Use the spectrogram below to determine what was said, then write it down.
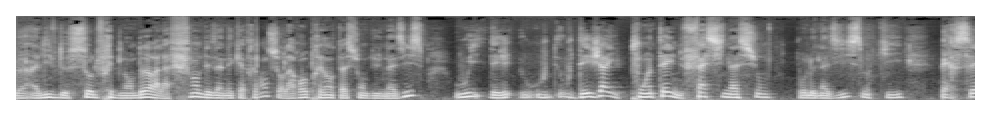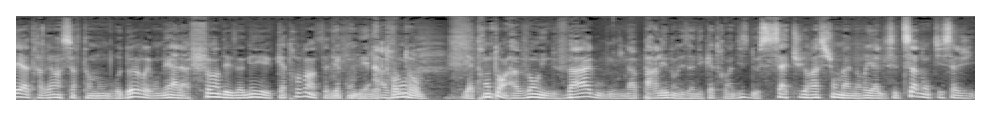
le- un livre de Saul Friedlander à la fin des années 80 sur la représentation du nazisme, où, il- dé- où- où déjà il pointait une fascination pour le nazisme qui perçait à travers un certain nombre d'œuvres, et on est à la fin des années 80, c'est-à-dire qu'on est Il y a avant, 30 ans. il y a 30 ans, avant une vague où on a parlé dans les années 90 de saturation manoriale. C'est de ça dont il s'agit.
